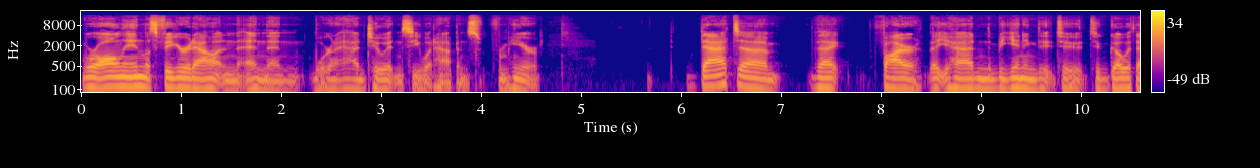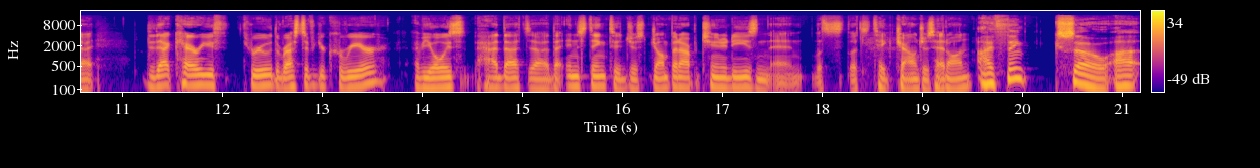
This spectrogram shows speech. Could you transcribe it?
we're all in, let's figure it out, and and then we're gonna add to it and see what happens from here. That um, that fire that you had in the beginning to, to to go with that did that carry you th- through the rest of your career? Have you always had that uh, that instinct to just jump at opportunities and, and let's let's take challenges head on? I think so. Uh,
